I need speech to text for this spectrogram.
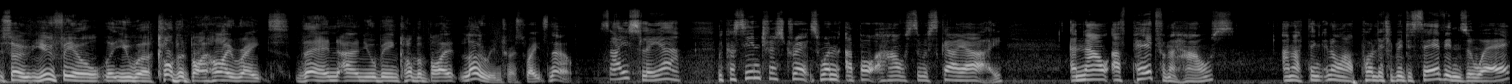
So you feel that you were clobbered by high rates then and you're being clobbered by low interest rates now? Precisely, yeah. Because the interest rates when I bought a house, they were sky high. And now I've paid for my house and I think, you know, I'll put a little bit of savings away,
